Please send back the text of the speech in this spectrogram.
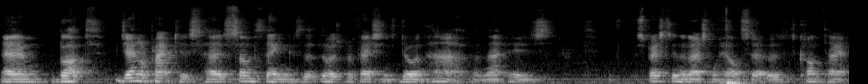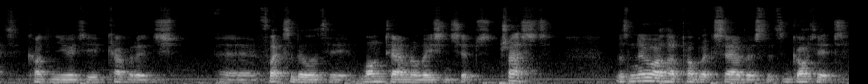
Um, but general practice has some things that those professions don't have, and that is, especially in the National Health Service, it's contact, continuity, coverage, uh, flexibility, long term relationships, trust. There's no other public service that's got it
